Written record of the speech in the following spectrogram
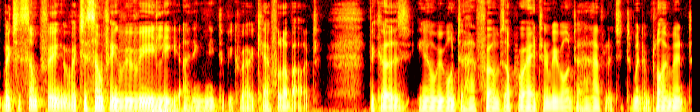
which is something which is something we really I think need to be very careful about, because you know we want to have firms operate and we want to have legitimate employment,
